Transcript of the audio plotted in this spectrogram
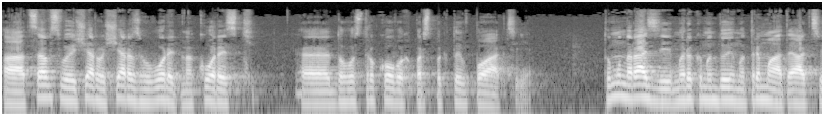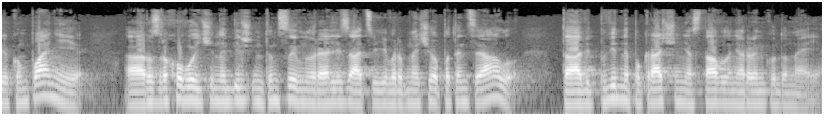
А Це, в свою чергу, ще раз говорить на користь е, довгострокових перспектив по акції. Тому наразі ми рекомендуємо тримати акцію компанії, розраховуючи на більш інтенсивну реалізацію її виробничого потенціалу та відповідне покращення ставлення ринку до неї.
